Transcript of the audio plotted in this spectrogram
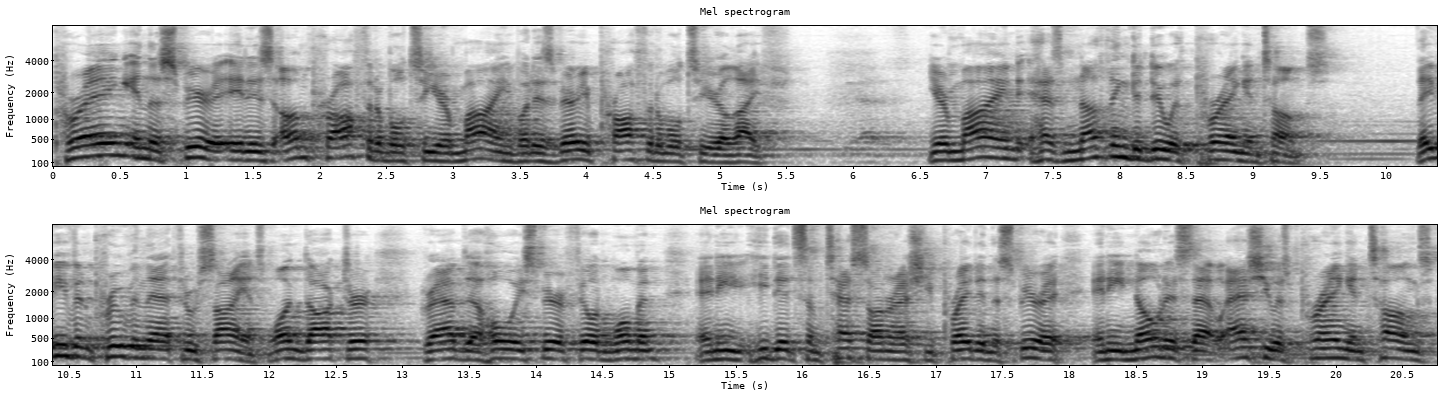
praying in the Spirit, it is unprofitable to your mind, but is very profitable to your life. Your mind has nothing to do with praying in tongues. They've even proven that through science. One doctor grabbed a Holy Spirit filled woman and he, he did some tests on her as she prayed in the Spirit. And he noticed that as she was praying in tongues,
